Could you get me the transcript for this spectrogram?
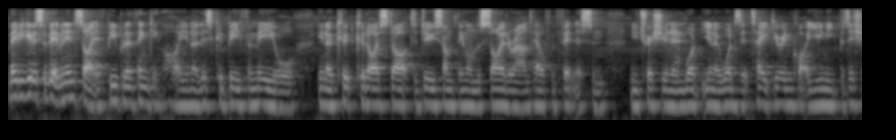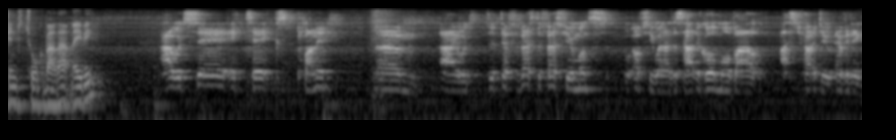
maybe give us a bit of an insight if people are thinking, oh, you know, this could be for me, or you know, could could I start to do something on the side around health and fitness and nutrition, and what you know, what does it take? You're in quite a unique position to talk about that, maybe. I would say it takes planning. Um, I would the, the first the first few months, obviously, when I decided to go mobile, I tried to do everything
